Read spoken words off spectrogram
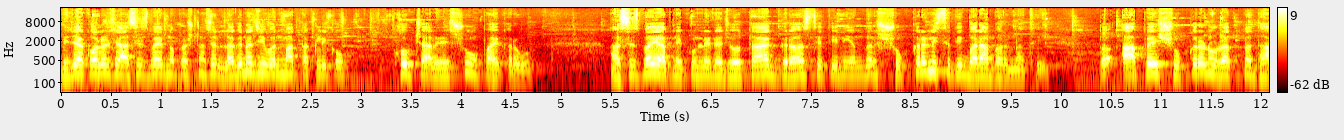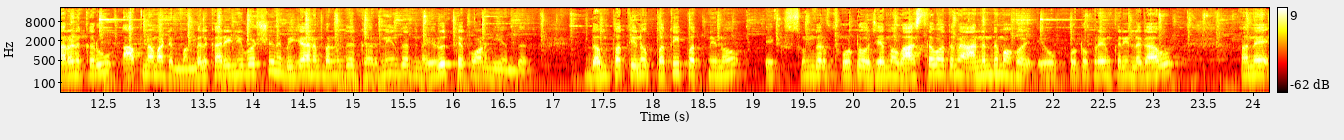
બીજા કોલર છે, આશીષભાઈનો પ્રશ્ન છે, લગ્ન જીવનમાં તકલીફો ખૂબ ચાલી રહી શું ઉપાય કરવો? આશીષભાઈ, આપની કુંડલીને જોતા ગ્રહ સ્થિતિની અંદર શુક્રની સ્થિતિ બરાબર નથી. તો આપે શુક્રનું રત્ન ધારણ કરવું આપના માટે મંગલકારી નીવડશે અને બીજા નંબરની અંદર ઘરની અંદર નૈઋત્ય કોણની અંદર દંપતીનો પતિ પત્નીનો એક સુંદર ફોટો જેમાં વાસ્તવમાં તમે આનંદમાં હોય એવો ફોટો ફ્રેમ કરીને લગાવો. અને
